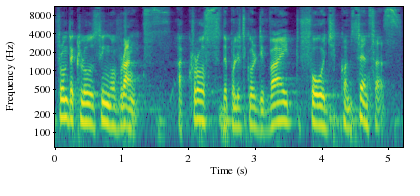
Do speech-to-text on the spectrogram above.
from the closing of ranks across the political divide to forge consensus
